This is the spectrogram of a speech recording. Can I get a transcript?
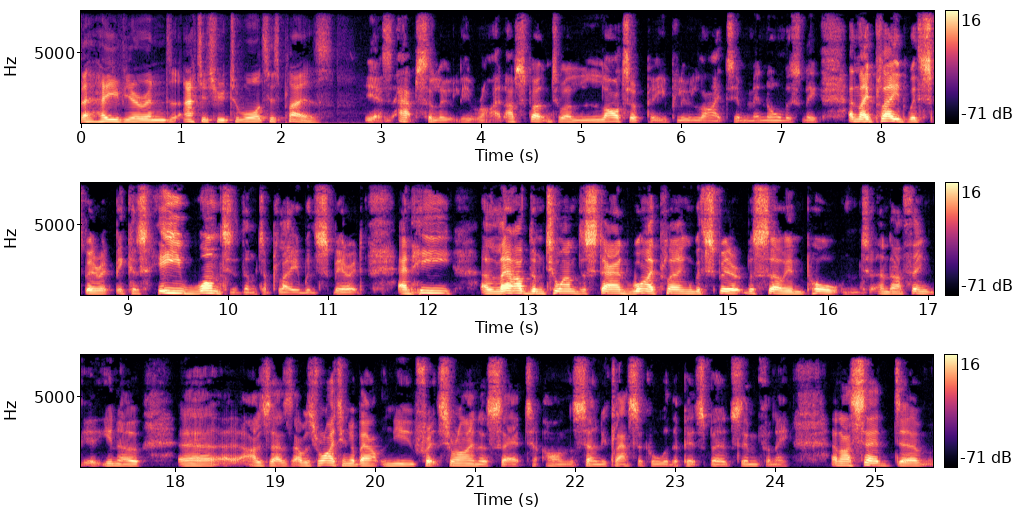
behaviour and attitude towards his players. Yes, absolutely right. I've spoken to a lot of people who liked him enormously, and they played with spirit because he wanted them to play with spirit, and he allowed them to understand why playing with spirit was so important. And I think, you know, uh, I, was, I was writing about the new Fritz Reiner set on Sony Classical with the Pittsburgh Symphony, and I said, um,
